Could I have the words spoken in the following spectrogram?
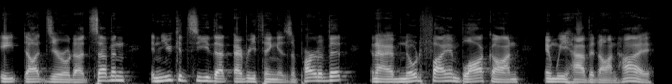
8.0.7, and you can see that everything is a part of it, and I have notify and block on, and we have it on high.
